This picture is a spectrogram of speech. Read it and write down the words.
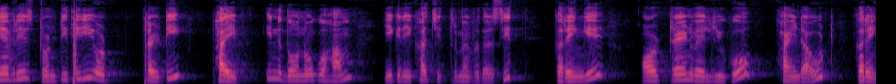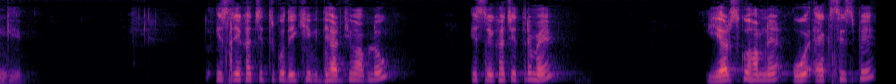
एवरेज 23 और 35 इन दोनों को हम एक रेखा चित्र में प्रदर्शित करेंगे और ट्रेंड वैल्यू को फाइंड आउट करेंगे। तो इस रेखा चित्र को देखिए विद्यार्थियों आप लोग। इस रेखा चित्र में ईयर्स को हमने ओ एक्सिस पे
